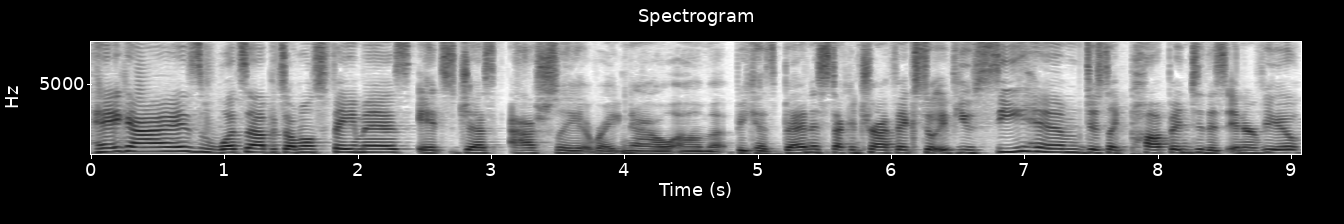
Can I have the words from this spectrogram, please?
Hey guys, what's up? It's almost famous. It's just Ashley right now um, because Ben is stuck in traffic. So if you see him just like pop into this interview,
